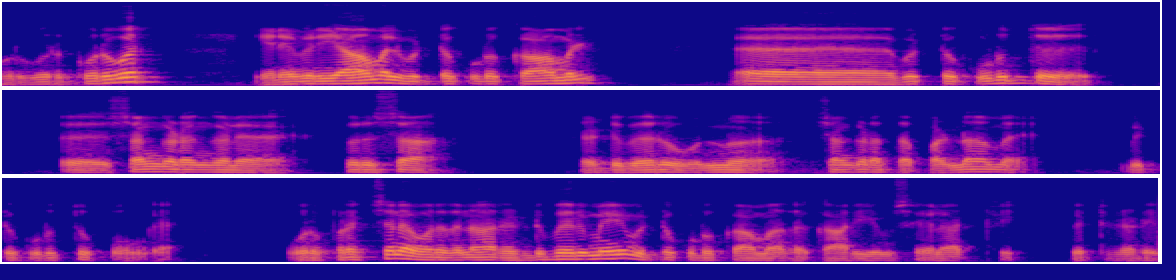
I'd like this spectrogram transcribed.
ஒருவருக்கொருவர் இணைவறியாமல் விட்டு கொடுக்காமல் விட்டு கொடுத்து சங்கடங்களை பெருசாக ரெண்டு பேரும் ஒன்றும் சங்கடத்தை பண்ணாமல் விட்டு கொடுத்து போங்க. ஒரு பிரச்சனை வருதுன்னா ரெண்டு பேருமே விட்டு கொடுக்காம அதை காரியம் செயலாற்றி வெற்றி நடை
